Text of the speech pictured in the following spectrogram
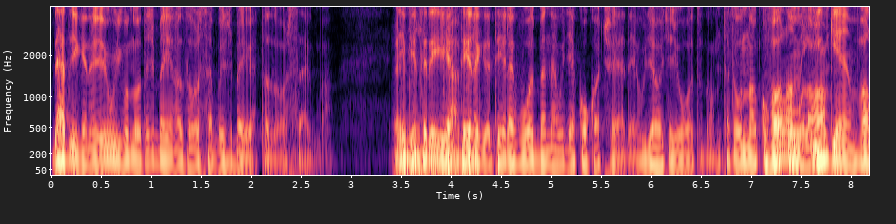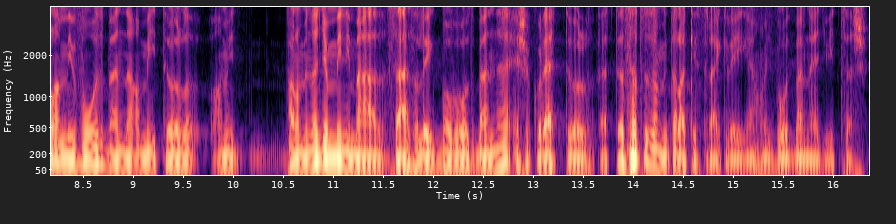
De hát igen, ő úgy gondolta, hogy bejön az országba, és bejött az országba. Egyébként kb. tényleg, tényleg, volt benne ugye kokacserje, ugye, hogyha jól tudom. Tehát onnan Valami, Coca-Cola. igen, valami volt benne, amitől, amit valami nagyon minimál százalékban volt benne, és akkor ettől lett. Ez hát az, amit a Lucky Strike régen, hogy volt benne egy vicces.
